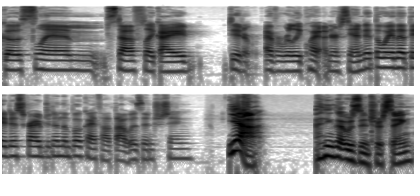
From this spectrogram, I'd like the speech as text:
Go Slim stuff. Like I didn't ever really quite understand it the way that they described it in the book. I thought that was interesting. yeah I think that was interesting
